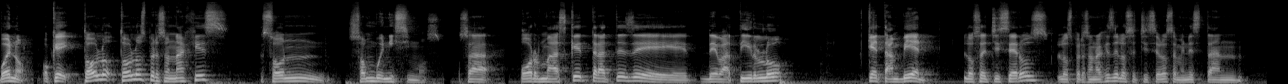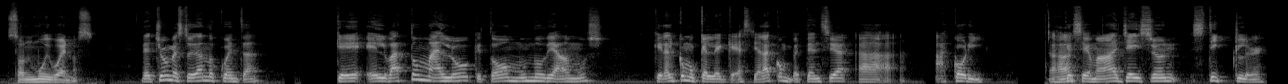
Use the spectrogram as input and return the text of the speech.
Bueno, ok. todo lo- todos los personajes son, son buenísimos. O sea, por más que trates de debatirlo, que también los hechiceros, los personajes de los hechiceros también están, son muy buenos. De hecho, me estoy dando cuenta que el vato malo que todo el mundo odiábamos, que era el como que le que hacía la competencia a, a Cory, que se llamaba Jason Stickler.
